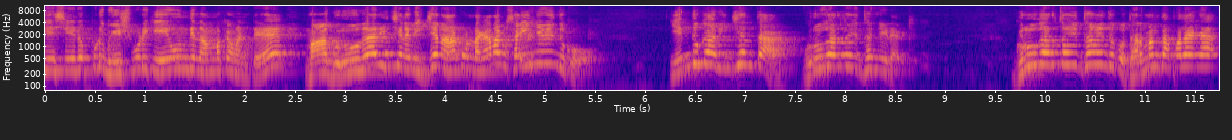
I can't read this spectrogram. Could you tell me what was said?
చేసేటప్పుడు భీష్ముడికి ఏముంది నమ్మకం అంటే మా గురువుగారు ఇచ్చిన విద్య నాకుండగా నాకు సైన్యం ఎందుకు? ఎందుకు ఆ విద్య అంతా? గురువుగారితో యుద్ధం చేయడానికి. గురువుగారితో యుద్ధం ఎందుకు? ధర్మం తప్పలేక.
